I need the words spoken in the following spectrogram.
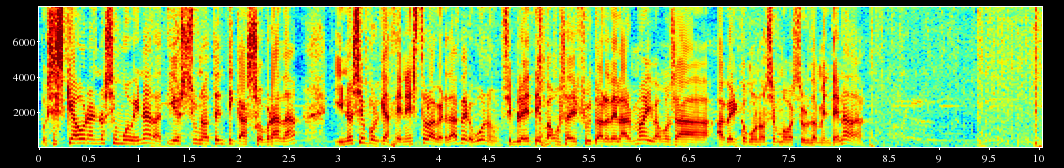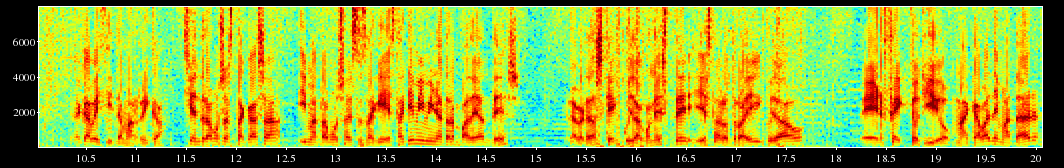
Pues es que ahora no se mueve nada, tío. Es una auténtica sobrada. Y no sé por qué hacen esto, la verdad, pero bueno, simplemente vamos a disfrutar del arma y vamos a, a ver cómo no se mueve absolutamente nada. La cabecita más rica. Si entramos a esta casa y matamos a estos de aquí. Está aquí mi mina trampa de antes. La verdad es que cuidado con este y está el otro ahí, cuidado. Perfecto, tío. Me acaba de matar.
